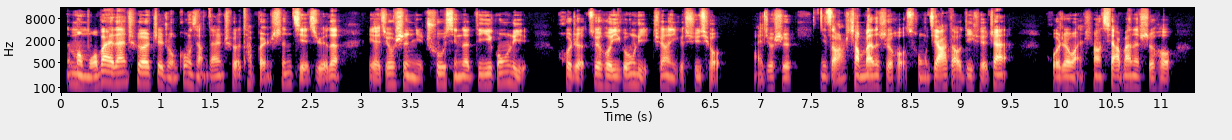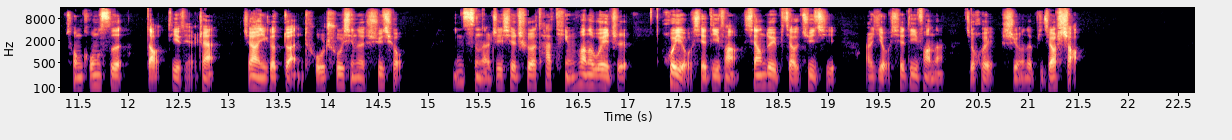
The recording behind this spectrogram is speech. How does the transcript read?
那么摩拜单车这种共享单车，它本身解决的也就是你出行的第一公里或者最后一公里这样一个需求。哎，就是你早上上班的时候从家到地铁站，或者晚上下班的时候从公司到地铁站这样一个短途出行的需求。因此呢，这些车它停放的位置会有些地方相对比较聚集，而有些地方呢就会使用的比较少。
